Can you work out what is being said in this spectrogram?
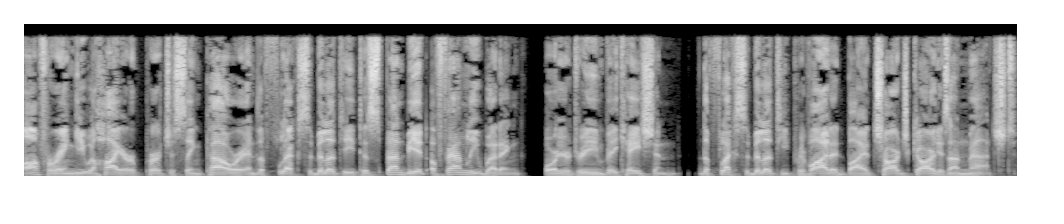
offering you a higher purchasing power and the flexibility to spend be it a family wedding, or your dream vacation. The flexibility provided by a charge card is unmatched.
